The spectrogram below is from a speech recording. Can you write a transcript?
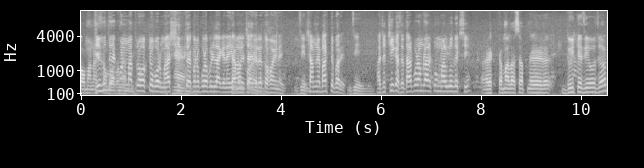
কমানোর যেহেতু এখন মাত্র অক্টোবর মাস শীত তো হ্যাঁ। এখনও পুরোপুরি লাগে না এই মালের পড়ে চাহিদাটা তো হয় নাই। সামনে বাড়তে পারে। জি আচ্ছা ঠিক আছে তারপর আমরা আর কোন মালগুলো দেখছি? আর একটা মাল আছে আপনার দুই কেজি ওজন।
